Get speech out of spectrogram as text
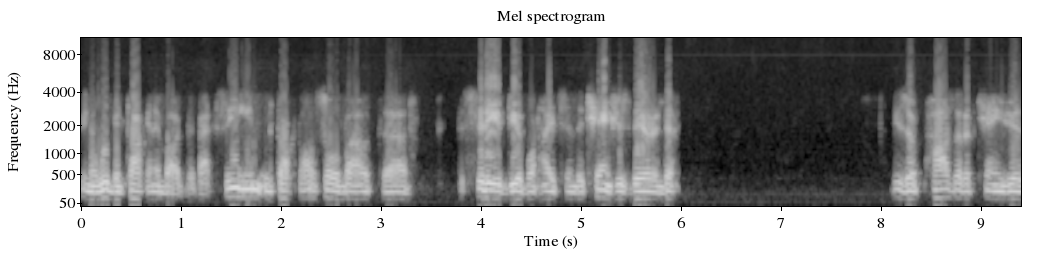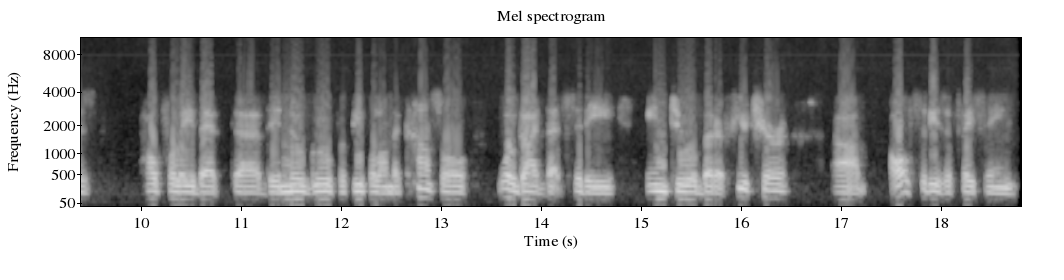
you know, we've been talking about the vaccine. We talked also about uh, the city of Dearborn Heights and the changes there. And these are positive changes. Hopefully, that uh, the new group of people on the council will guide that city into a better future. Um, all cities are facing,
